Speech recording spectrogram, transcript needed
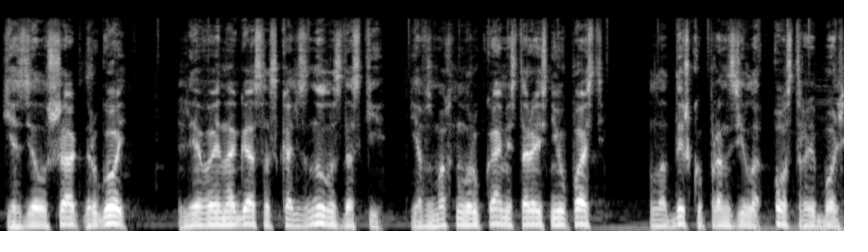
Я сделал шаг, другой. Левая нога соскользнула с доски. Я взмахнул руками, стараясь не упасть. Лодыжку пронзила острая боль.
